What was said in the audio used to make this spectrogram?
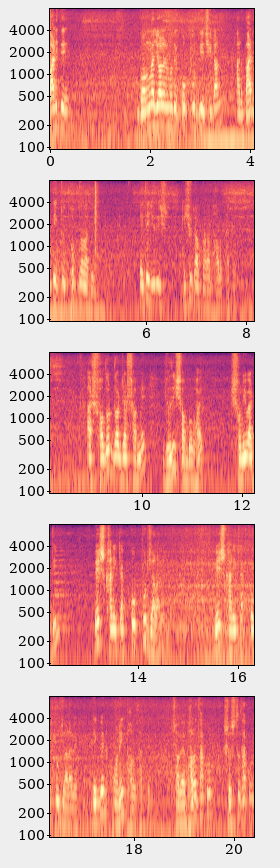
বাড়িতে গঙ্গা জলের মধ্যে কর্পূর দিয়ে ছিটান আর বাড়িতে একটু ধূপদনা দিন। এতে যদি কিছুটা আপনারা ভালো থাকেন। আর সদর দরজার সামনে যদি সম্ভব হয়, শনিবার দিন বেশ খানিকটা কর্পূর জ্বালাবেন। বেশ খানিকটা কর্পূর জ্বালাবেন। দেখবেন অনেক ভালো থাকবেন। সবাই ভালো থাকুন, সুস্থ থাকুন।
